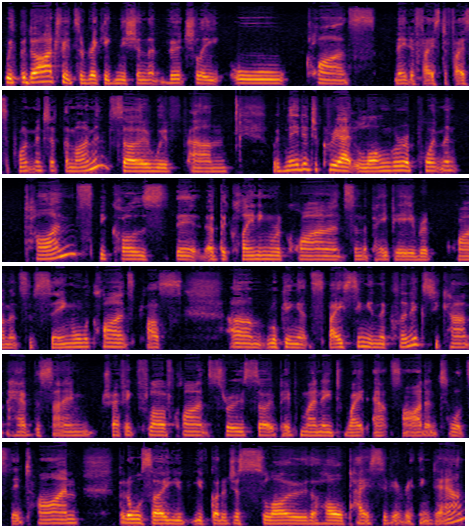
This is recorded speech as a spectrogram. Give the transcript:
with podiatry, it's a recognition that virtually all clients need a face-to-face appointment at the moment. So we've um, we've needed to create longer appointment times because of the cleaning requirements and the PPE requirements of seeing all the clients, plus um, looking at spacing in the clinics. You can't have the same traffic flow of clients through, so people may need to wait outside until it's their time. But also, you've, you've got to just slow the whole pace of everything down.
